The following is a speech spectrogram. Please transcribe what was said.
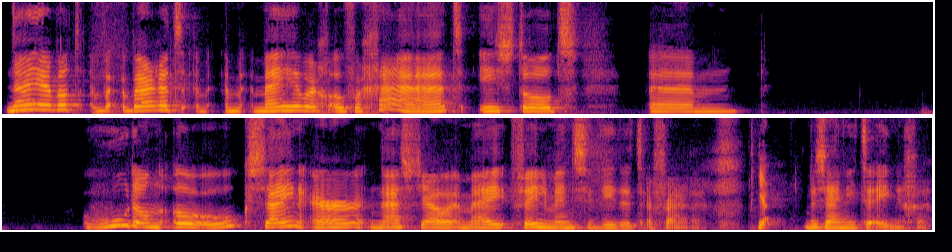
Nou ja, wat, waar het mij heel erg over gaat, is dat hoe dan ook, zijn er naast jou en mij vele mensen die dit ervaren. Ja. We zijn niet de enige.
